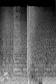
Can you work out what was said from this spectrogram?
Look.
